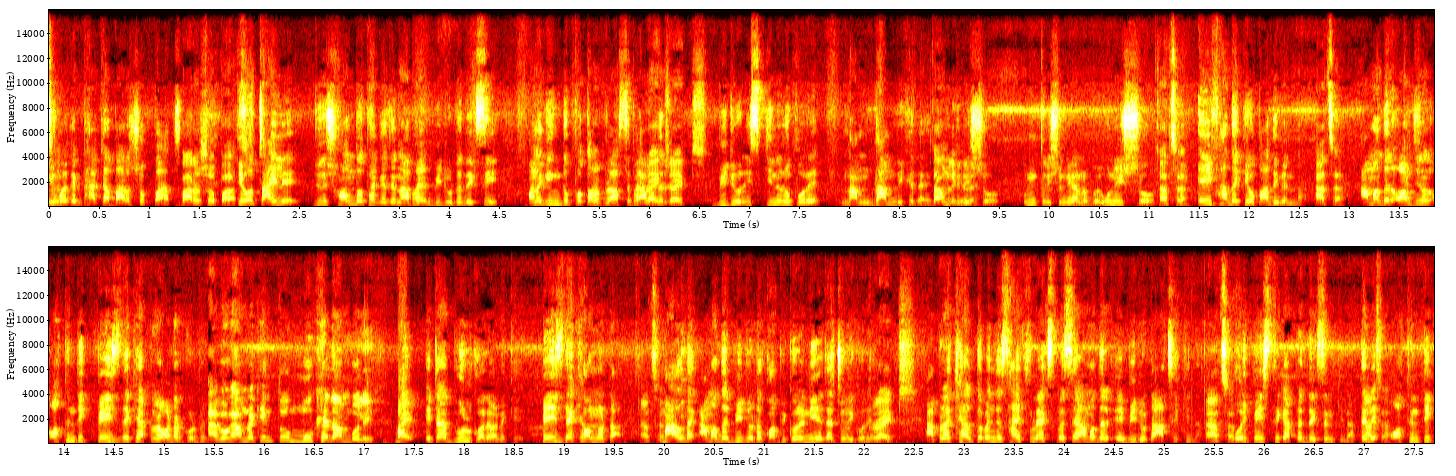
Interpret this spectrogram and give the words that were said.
New Market Dhaka বারোশো পাঁচ বারোশো পাঁচ কেউ চাইলে যদি সন্দেহ থাকে যে না ভাই আমি ভিডিওটা দেখছি অনেকে কিন্তু প্রতারকরা আছে ভাই। আমাদের right. ভিডিওর স্ক্রিনের উপরে নাম দাম লিখে দেয়। দাম উনত্রিশশো উনত্রিশশো নিরানব্বই উনিশশো। আচ্ছা। এই ফাঁদে কেউ পা দিবেন না। আচ্ছা। আমাদের অরিজিনাল অথেন্টিক পেজ দেখে আপনারা অর্ডার করবেন। এবং আমরা কিন্তু মুখে দাম বলি। ভাই এটা ভুল করে অনেকে। পেজ দেখে অন্যটা। আচ্ছা। মাল দেখ আমাদের ভিডিওটা কপি করে নিয়ে যায় চুরি করে। রাইট আপনারা খেয়াল করবেন যে সাইফুল এক্সপ্রেসে আমাদের এই ভিডিওটা আছে কিনা। আচ্ছা। ওই পেজ থেকে আপনি দেখছেন কিনা। তাহলে আচ্ছা। অথেন্টিক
